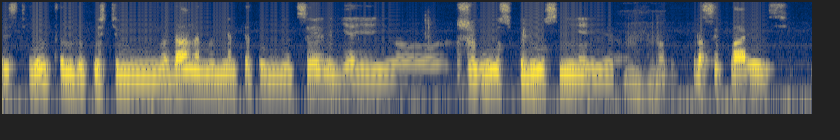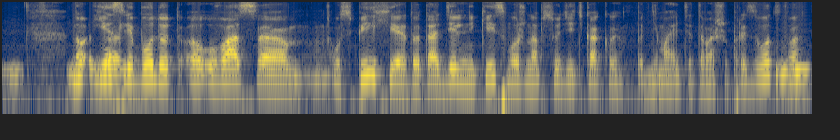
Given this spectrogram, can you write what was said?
То есть вот, ну, допустим, на данный момент это у меня цель, я ей э, живу, сплю с ней, угу. просыпаюсь. Но если далее. будут э, у вас э, успехи, то это отдельный кейс, можно обсудить, как вы поднимаете это ваше производство. Угу.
